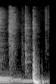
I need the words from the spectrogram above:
you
